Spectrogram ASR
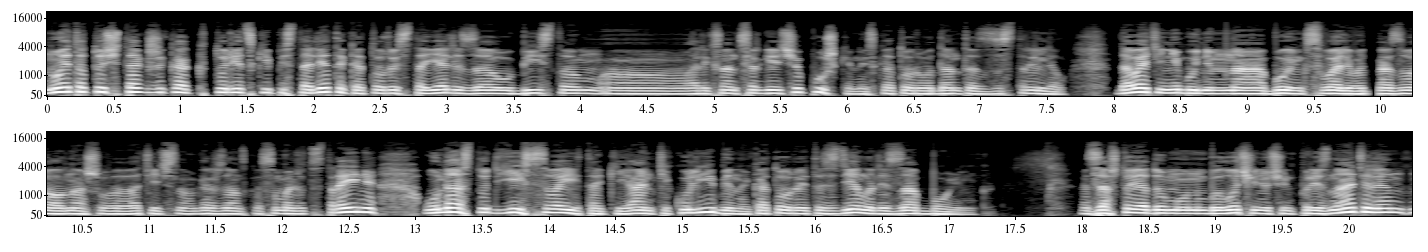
Но это точно так же, как турецкие пистолеты, которые стояли за убийством э, Александра Сергеевича Пушкина, из которого Дантес застрелил. Давайте не будем на Боинг сваливать развал нашего отечественного гражданского самолетостроения. У нас тут есть свои такие антикулибины, которые это сделали за Боинг. За что, я думаю, он был очень-очень признателен.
